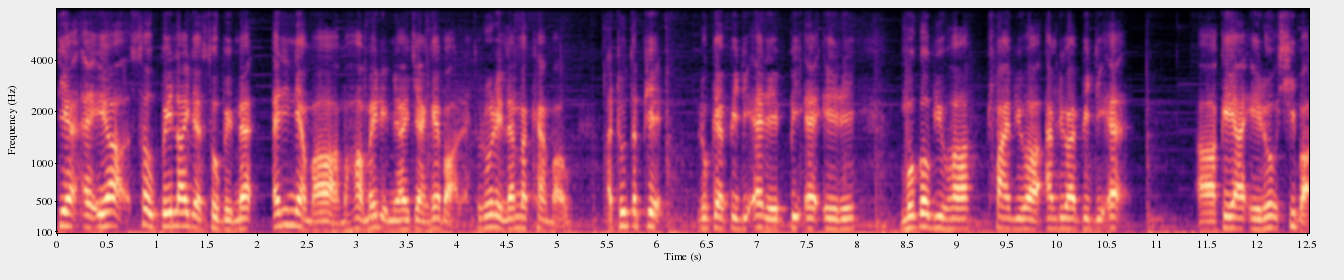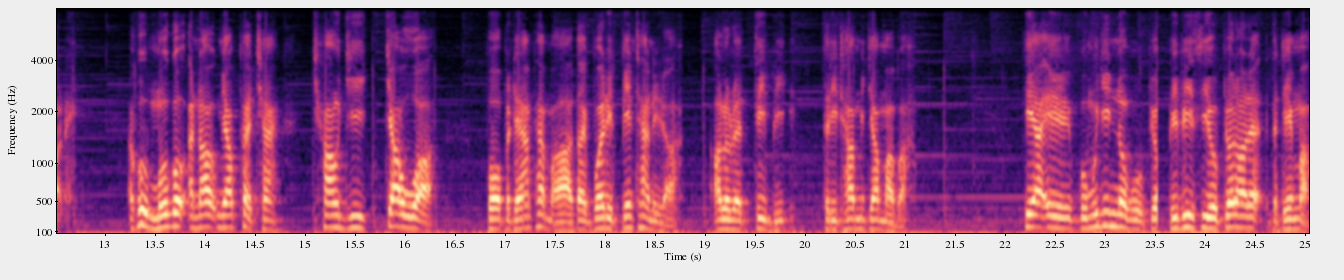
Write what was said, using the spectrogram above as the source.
TNA ကစုပ်ပေးလိုက်တဲ့ဆိုပေမဲ့အဲ့ဒီနေရာမှာမဟာမိတ်တွေအများကြီးကြံခဲ့ပါတယ်သူတို့တွေလက်မခံပါဘူးအထူးသဖြင့် local PDF တွေ PAA တွေမိုးကုတ် view ဟာ Tri view ဟာ MDY PDF အာ KIA တို့ရှိပါတယ်အခုမိုးကုတ်အနောက်မြောက်ဖက်ချမ်းချောင်းကြီးကြောက်ဝဘော်ပဒန်းဖက်မှာတိုက်ပွဲတွေပြင်းထန်နေတာ အားလုံးလည်းသိပြီးသတိထားမိကြမှာပါ KIA ပုံမှုကြီးနော်ကိုပြော BBC ကိုပြောထားတဲ့သတင်းမှာ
